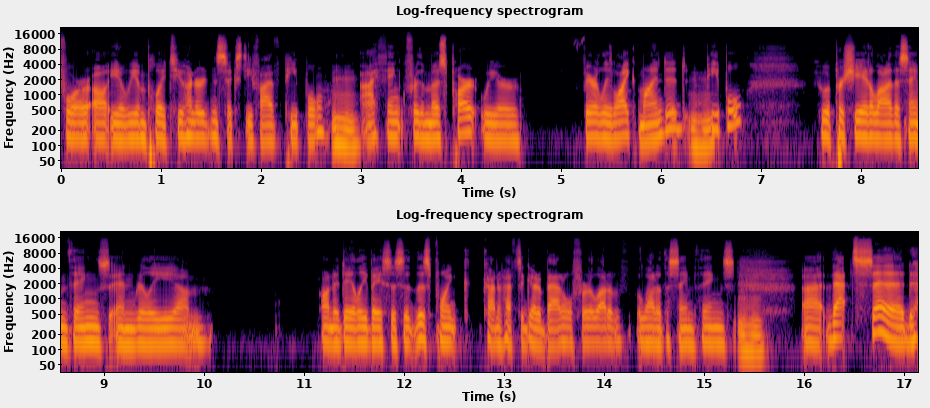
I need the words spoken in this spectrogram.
for all, you know, we employ 265 people. Mm-hmm. I think for the most part, we are fairly like minded mm-hmm. people who appreciate a lot of the same things and really, um, on a daily basis at this point, kind of have to go to battle for a lot of a lot of the same things. Mm-hmm. Uh, that said,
